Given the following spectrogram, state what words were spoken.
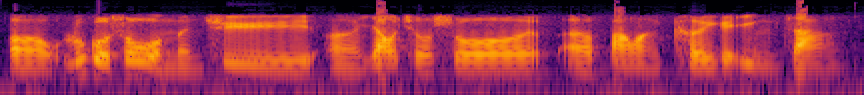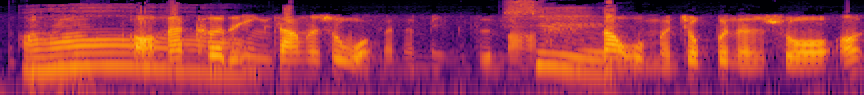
呃，如果说我们去呃要求说呃帮忙刻一个印章。哦哦，那刻的印章呢是我们的名字吗？是，那我们就不能说哦，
